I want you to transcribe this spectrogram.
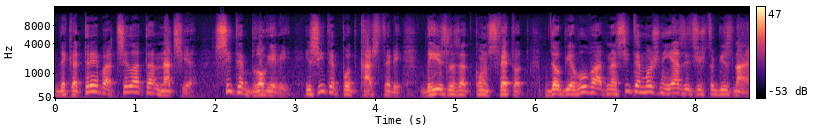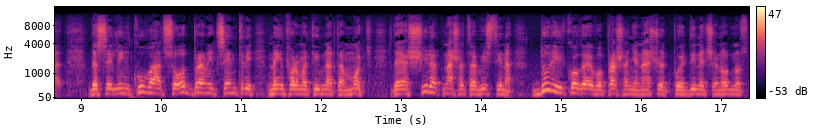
дека треба целата нација, сите блогери и сите подкастери да излезат кон светот, да објавуваат на сите можни јазици што ги знаат, да се линкуваат со одбрани центри на информативната моќ, да ја шират нашата вистина, дури и кога е во прашање нашиот поединечен однос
